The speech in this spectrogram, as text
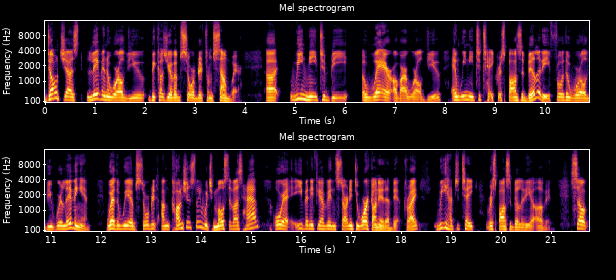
don't just live in a worldview because you have absorbed it from somewhere. Uh, we need to be aware of our worldview and we need to take responsibility for the worldview we're living in. Whether we absorbed it unconsciously, which most of us have, or even if you have been starting to work on it a bit, right? We have to take responsibility of it. So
